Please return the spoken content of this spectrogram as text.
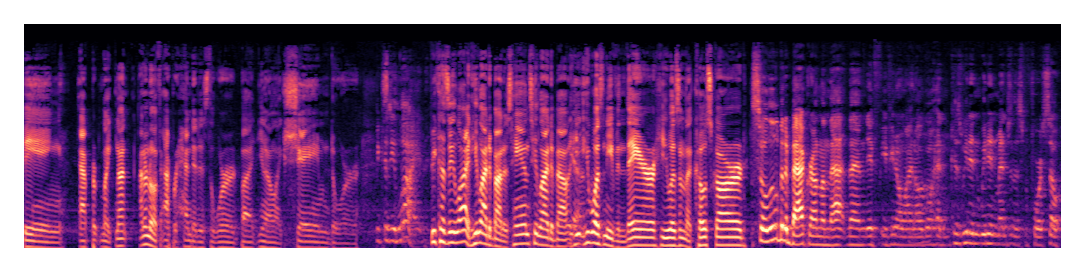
being appre- like not. I don't know if apprehended is the word, but you know, like shamed or Because he lied. because he lied. He lied about his hands. He lied about Yeah. he, he wasn't even there. He was in the Coast Guard. So a little bit of background on that, then, if, if you don't mind, I'll go ahead because we didn't we didn't mention this before. So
